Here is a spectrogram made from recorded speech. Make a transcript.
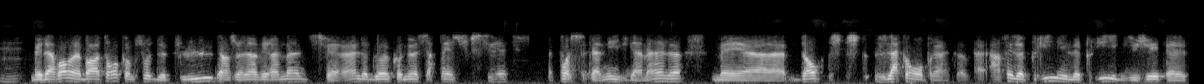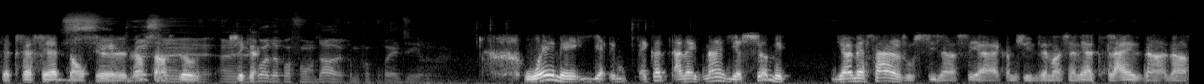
Mm-hmm. Mais d'avoir un bâton comme ça de plus dans un environnement différent, le gars a connu un certain succès Pas cette année, évidemment, là, mais euh, donc je, la comprends. En fait, le prix le prix exigé était, très faible, donc euh, dans ce sens-là. C'est un joueur de profondeur, comme on pourrait dire. Oui, mais écoute, honnêtement, il y a ça, mais il y a un message aussi lancé, à, comme j'ai déjà mentionné, à Thalaise dans, dans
